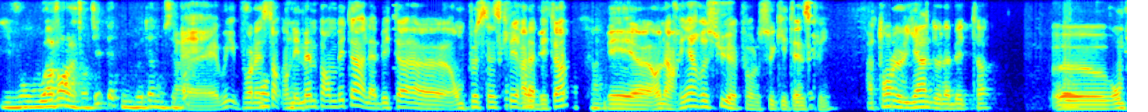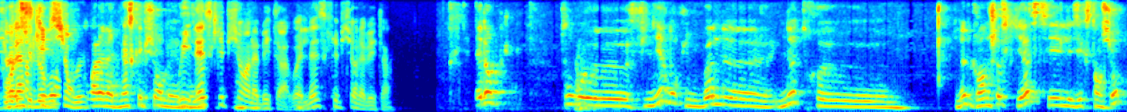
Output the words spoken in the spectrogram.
ils vont. Ou avant la sortie, peut-être une bêta, on sait pas. Euh, oui, pour l'instant, on n'est même pas en bêta. La bêta, euh, on peut s'inscrire à la bêta, mais euh, on n'a rien reçu hein, pour ceux qui étaient inscrits. Attends le lien de la bêta. Euh, on pourrait de le l'inscription. l'inscription, mais Oui, l'inscription à la bêta. Ouais, l'inscription à la bêta. Et donc, pour euh, finir, donc une bonne, euh, une autre, euh, une autre grande chose qu'il y a, c'est les extensions.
